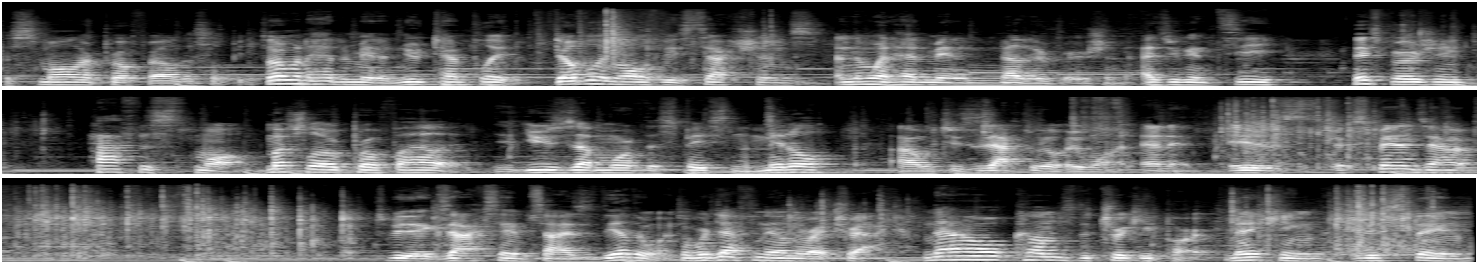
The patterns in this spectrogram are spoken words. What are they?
the smaller profile this will be. So I went ahead and made a new template, doubling all of these sections, and then went ahead and made another version. As you can see, this version half as small. Much lower profile, it uses up more of the space in the middle, uh, which is exactly what we want. And it is expands out to be the exact same size as the other one. So we're definitely on the right track. Now comes the tricky part, making this thing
